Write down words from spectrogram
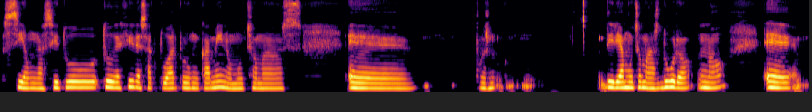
si aún así tú, tú decides actuar por un camino mucho más, eh, pues diría mucho más duro, ¿no? Eh,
